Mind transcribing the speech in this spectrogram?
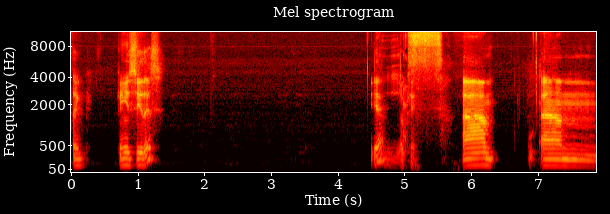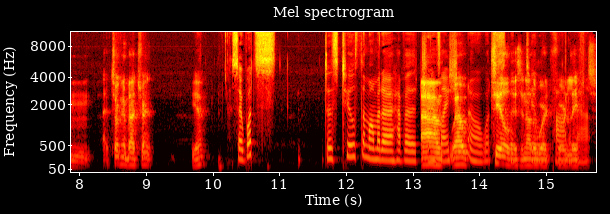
think. Can you see this? Yeah. Yes. Okay. Um, um, talking about trend. Yeah. So what's does TilThermometer have a Um, translation well, or what's till is another word for lift. about?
